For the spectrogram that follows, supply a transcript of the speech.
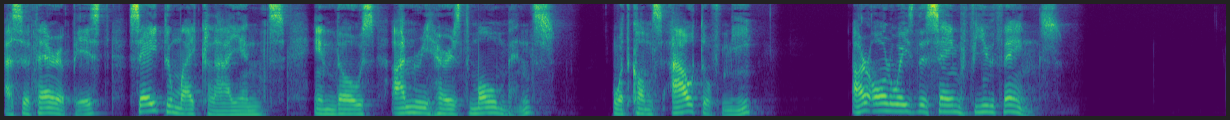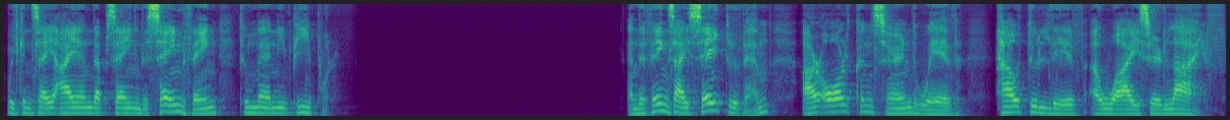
as a therapist, say to my clients in those unrehearsed moments, what comes out of me, are always the same few things. We can say I end up saying the same thing to many people. And the things I say to them are all concerned with how to live a wiser life.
